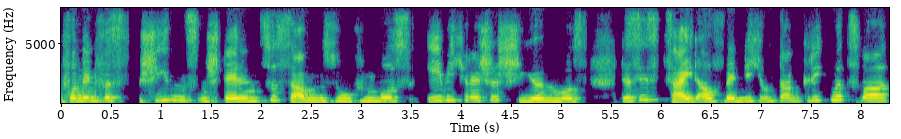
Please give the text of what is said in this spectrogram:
von den verschiedensten Stellen zusammensuchen muss, ewig recherchieren muss. Das ist zeitaufwendig und dann kriegt man zwar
